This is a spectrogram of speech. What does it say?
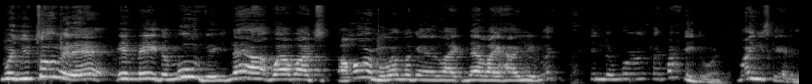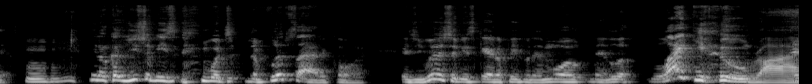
when you told me that, it made the movie. Now, when I watch a horror movie, I'm looking at it like that, like how you, like, in the world, like, why are they doing this? Why are you scared of this? Mm-hmm. You know, because you should be, what the flip side of the coin is you really should be scared of people that more, that look like you. Right.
